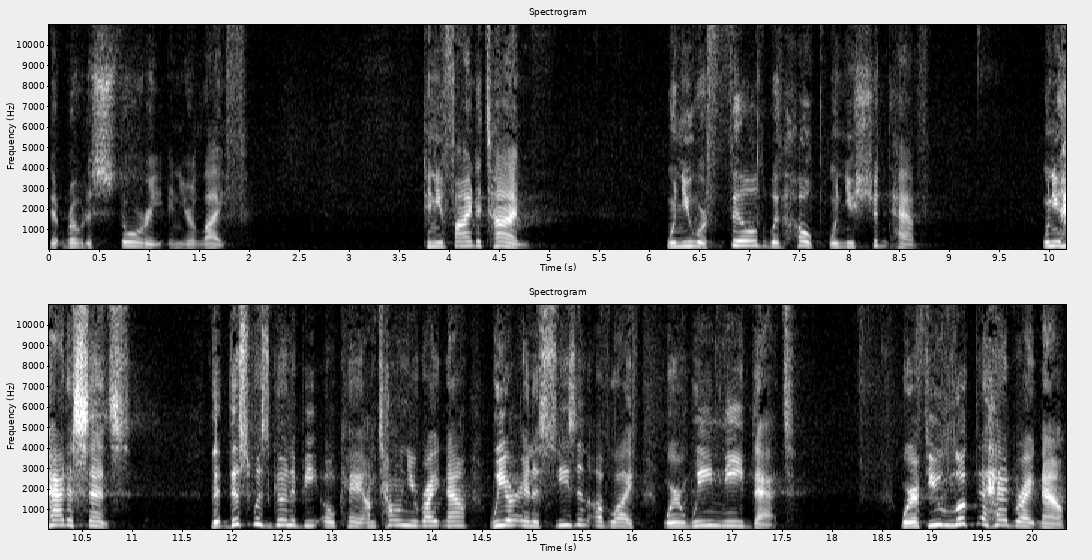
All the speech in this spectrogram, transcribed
that wrote a story in your life. Can you find a time when you were filled with hope when you shouldn't have? When you had a sense that this was going to be okay. I'm telling you right now, we are in a season of life where we need that. Where if you looked ahead right now,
